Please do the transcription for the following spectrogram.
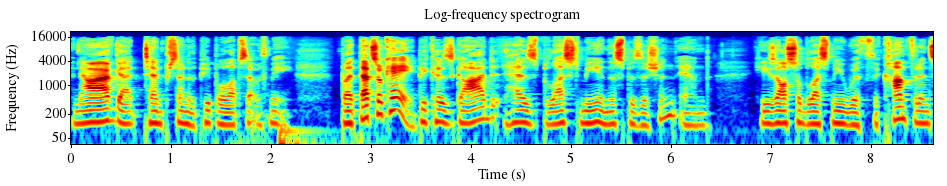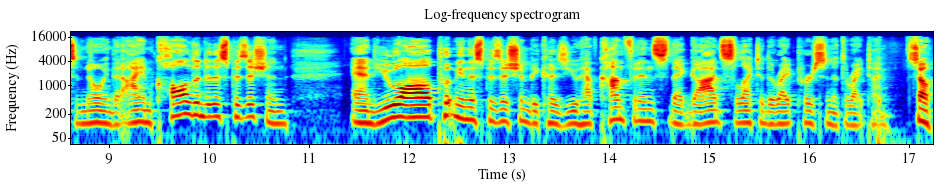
And now I've got 10% of the people upset with me. But that's okay because God has blessed me in this position and He's also blessed me with the confidence of knowing that I am called into this position and you all put me in this position because you have confidence that God selected the right person at the right time. So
